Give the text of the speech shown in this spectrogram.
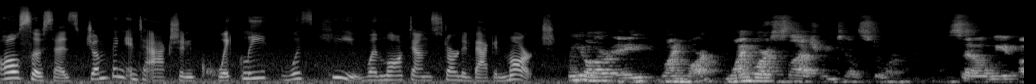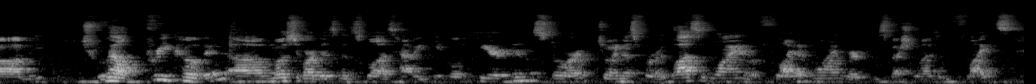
also says jumping into action quickly was key when lockdown started back in March. We are a wine bar, wine bar slash retail store. So we, um, well, pre-COVID, uh, most of our business was having people here in the store join us for a glass of wine or a flight of wine. Where we specialize in flights,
